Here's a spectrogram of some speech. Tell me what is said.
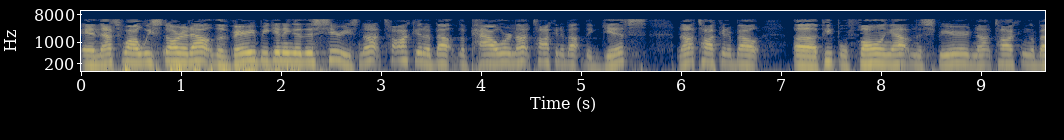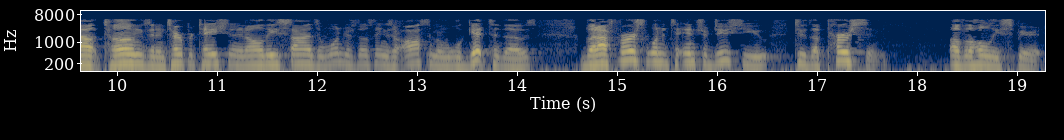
And that's why we started out the very beginning of this series, not talking about the power, not talking about the gifts, not talking about uh, people falling out in the Spirit, not talking about tongues and interpretation and all these signs and wonders. Those things are awesome, and we'll get to those. But I first wanted to introduce you to the person of the Holy Spirit.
